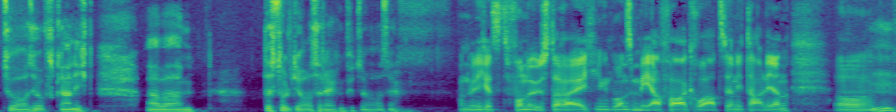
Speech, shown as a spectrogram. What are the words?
zu Hause oft gar nicht, aber das sollte ausreichen für zu Hause. Und wenn ich jetzt von Österreich irgendwo ans Meer fahre, Kroatien, Italien, äh, mhm.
